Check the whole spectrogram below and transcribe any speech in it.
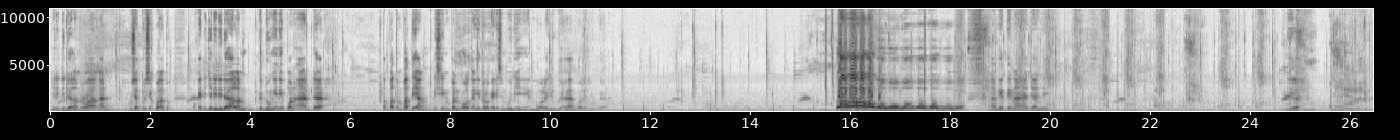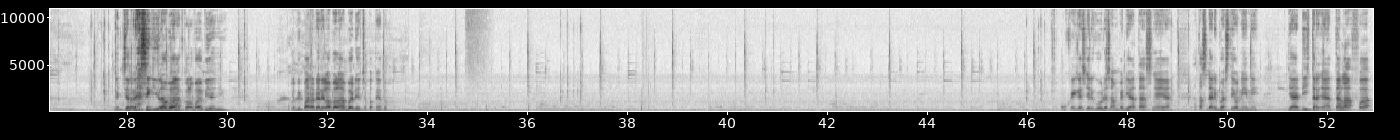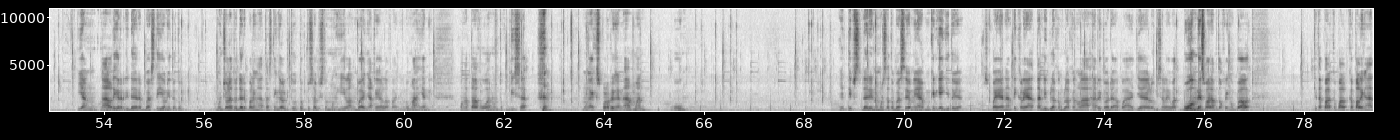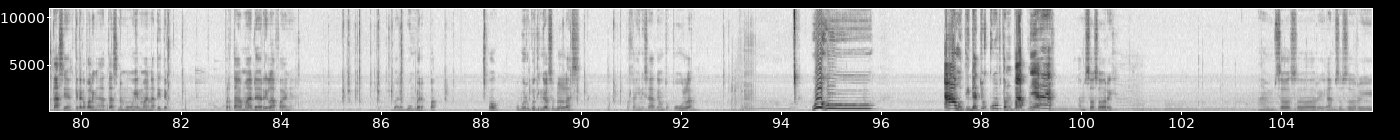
Jadi di dalam ruangan, buset berisik banget tuh. Oke, di- jadi di dalam gedung ini pun ada tempat-tempat yang disimpan goldnya gitu loh, kayak disembunyiin. Boleh juga, boleh juga. Wow, wow, wow, wow, wow, wow, wow, wow, wow, wow, wow. Ngagetin aja anjing. Gila. Ngejernya sih gila banget kalau babi anjing. Lebih parah dari laba-laba deh cepetnya tuh. Oke guys, jadi gue udah sampai di atasnya ya. Atas dari bastion ini. Jadi ternyata lava yang ngalir di daerah bastion itu tuh munculnya tuh dari paling atas tinggal ditutup terus habis itu menghilang banyak ya lavanya. Lumayan ya. Pengetahuan untuk bisa mengeksplor dengan aman. Boom. Ya tips dari nomor satu bastion ya mungkin kayak gitu ya supaya nanti kelihatan di belakang-belakang lahar itu ada apa aja lu bisa lewat. Boom that's what I'm talking about. Kita ke, ke paling atas ya. Kita ke paling atas nemuin mana titik pertama dari lavanya. Bada boom bada pap wow obor gue tinggal 11 apakah ini saatnya untuk pulang? Wuhu! Au, tidak cukup tempatnya. I'm so sorry. So sorry. I'm so sorry.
